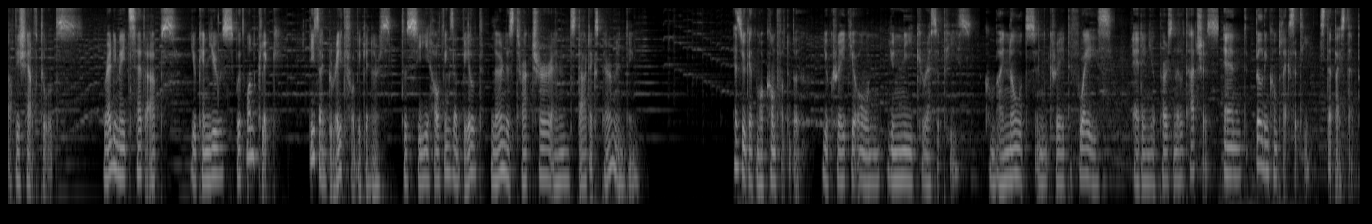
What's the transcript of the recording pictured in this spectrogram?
are the shelf tools. Ready-made setups you can use with one click. These are great for beginners to see how things are built, learn the structure and start experimenting. As you get more comfortable, you create your own unique recipes, combine nodes in creative ways, adding your personal touches and building complexity step by step.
